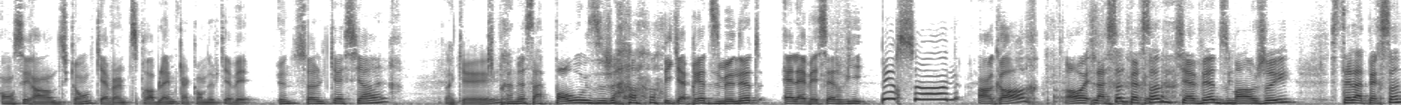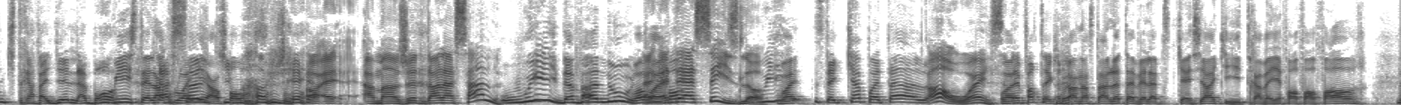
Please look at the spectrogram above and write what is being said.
on s'est rendu compte qu'il y avait un petit problème quand on a vu qu'il y avait une seule caissière. OK. Qui prenait sa pause, genre. Puis qu'après 10 minutes, elle avait servi personne encore. Ah ouais, la seule personne qui avait dû manger, c'était la personne qui travaillait là-bas. Oui, c'était l'employé en qui pause. mangeait. Ah, elle, elle mangeait dans la salle? Oui, devant nous. Ouais, Elle, ouais. elle était assise, là. Oui, Ouais. c'était capotant. là. Ah ouais, c'est Ouais. n'importe quoi. Pendant ce temps-là, t'avais la petite caissière qui travaillait fort, fort, fort.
